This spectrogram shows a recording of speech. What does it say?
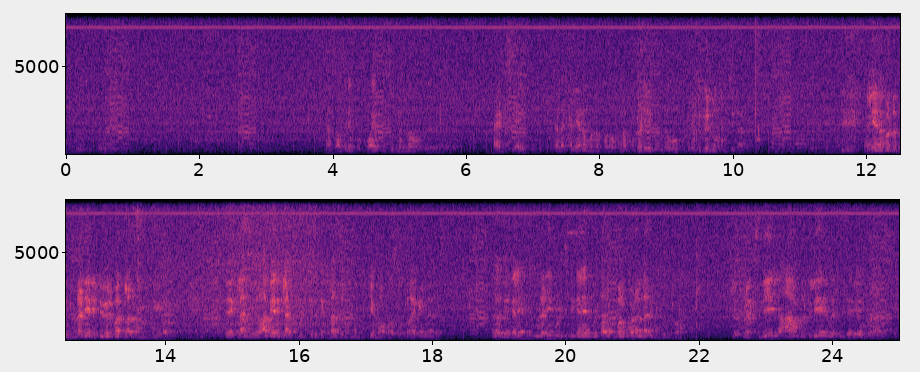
நம்மளுக்கு போகணும் நான் பார்க்குறேன் இப்போ கோயம்புத்தூர்லாம் ஒரு ஆகிடுது என்னடா கல்யாணம் பண்ண போகிறவங்கலாம் முன்னாடியே இந்த வகுப்புக்கு ரெண்டு பேருமா முடிச்சுட்டாங்க கல்யாணம் பண்ணுறதுக்கு முன்னாடியே ரெண்டு பேருமா கிளாஸ் முடிச்சுக்கிறாங்க. இதே கிளாஸ் ராமியார் கிளாஸ் முடிச்சிருந்த கிளாஸ் ரொம்ப முக்கியமாக சொல்கிறாங்க எல்லாரும். ஓகே கல்யாணத்துக்கு முன்னாடியே முடிச்சுட்டு கல்யாணம் பண்ணிட்டா ரொம்ப ரொம்ப நல்லா இருக்கு குடும்பம். பிரச்சனையே இல்லை ஆரம்பத்திலேயே வந்து சரியாக விட ஆரம்பிச்சு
